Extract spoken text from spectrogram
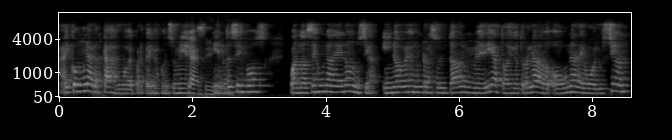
Hay como un hartazgo de parte de los consumidores. y entonces vos, cuando haces una denuncia y no ves un resultado inmediato del otro lado o una devolución,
